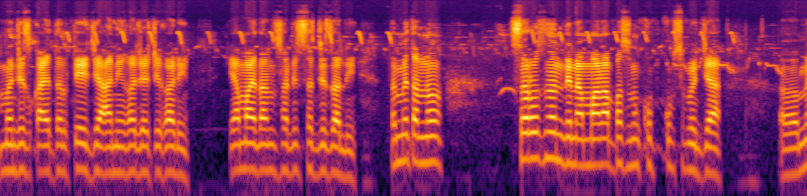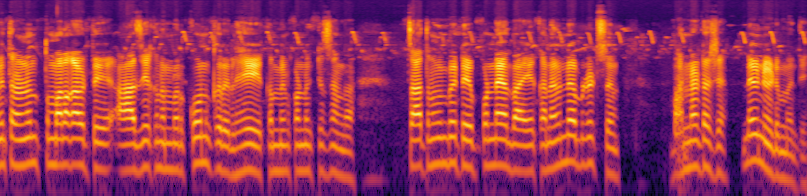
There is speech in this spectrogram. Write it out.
म्हणजेच काय तर तेजा आणि गजाची गाडी या मैदानासाठी सज्ज झाली. तर मित्रांनो सर्वच नंदींना मनापासून खूप खूप शुभेच्छा. मित्रांनो तुम्हाला काय वाटते आज एक नंबर कोण करेल हे कमेंट करून नक्की सांगा. चात मग भेटे पुन्हा एकदा एका नवीन अपडेट्स भन्नाटाच्या नवीन व्हिडिओमध्ये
